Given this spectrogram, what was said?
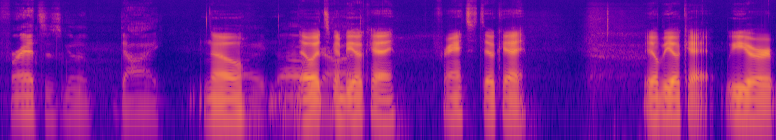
France is gonna die. No, Like, oh, no, it's gonna be okay. France, it's okay. It'll be okay. We are,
